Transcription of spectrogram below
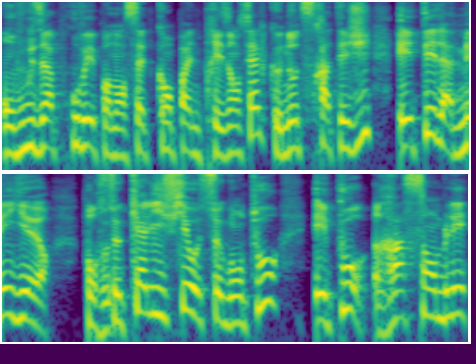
On vous a prouvé pendant cette campagne présidentielle que notre stratégie était la meilleure pour se qualifier au second tour et pour rassembler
